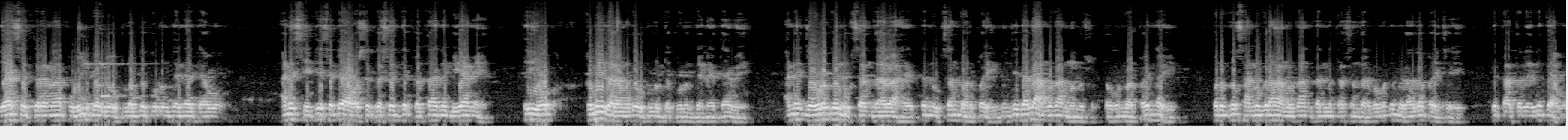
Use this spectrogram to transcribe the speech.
या शेतकऱ्यांना पुढील कर्ज उपलब्ध करून देण्यात यावं. आणि शेतीसाठी आवश्यक असेल ते खतं आणि बियाणे ते यो कमी दरामध्ये उपलब्ध करून देण्यात यावे. आणि जेवढं काही नुकसान झालं आहे तर नुकसान भरपाई म्हणजे त्याला अनुदान म्हणू शकतो. पण भरपाई नाही परंतु सानुग्रह अनुदान त्यांना त्या संदर्भामध्ये मिळालं पाहिजे ते तातडीने द्यावं.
